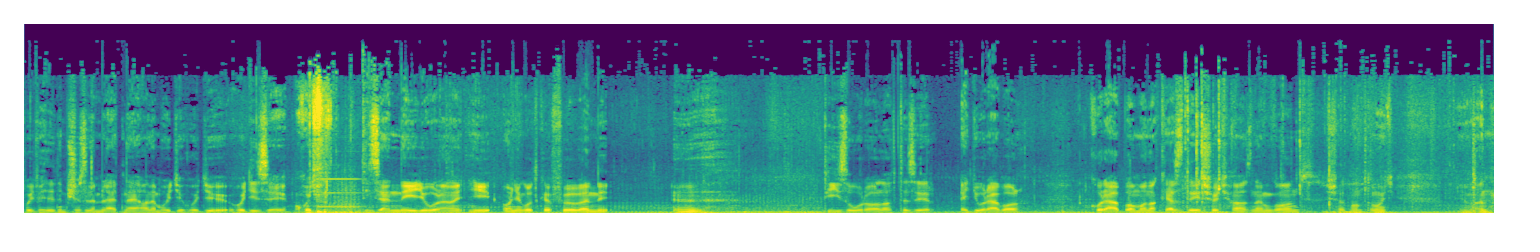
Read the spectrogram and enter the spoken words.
hogy nem is ez nem lehetne, hanem hogy, hogy, hogy, izé, hogy 14 órányi anyagot kell fölvenni 10 óra alatt, ezért egy órával korábban van a kezdés, hogyha az nem gond, és hát mondtam, hogy nyilván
